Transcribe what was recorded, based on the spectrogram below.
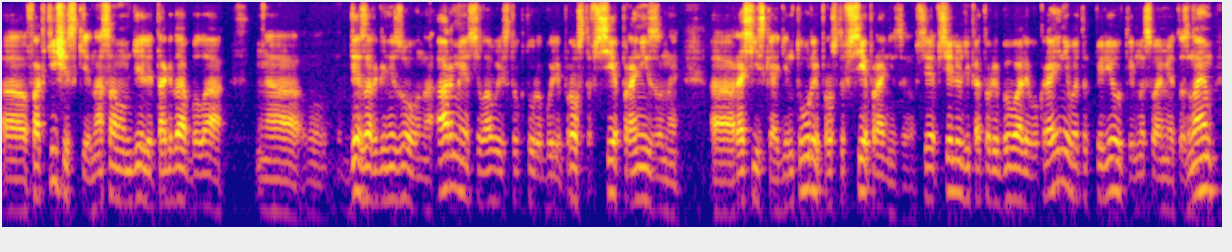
Э, фактически, на самом деле, тогда была э, дезорганизована армия, силовые структуры были просто все пронизаны э, российской агентурой, просто все пронизаны. Все, все люди, которые бывали в Украине в этот период, и мы с вами это знаем,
